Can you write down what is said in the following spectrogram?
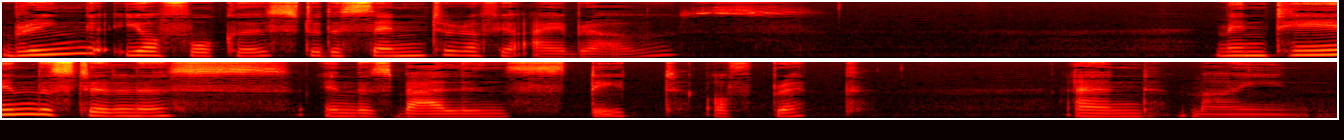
Bring your focus to the center of your eyebrows. Maintain the stillness in this balanced state of breath and mind.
